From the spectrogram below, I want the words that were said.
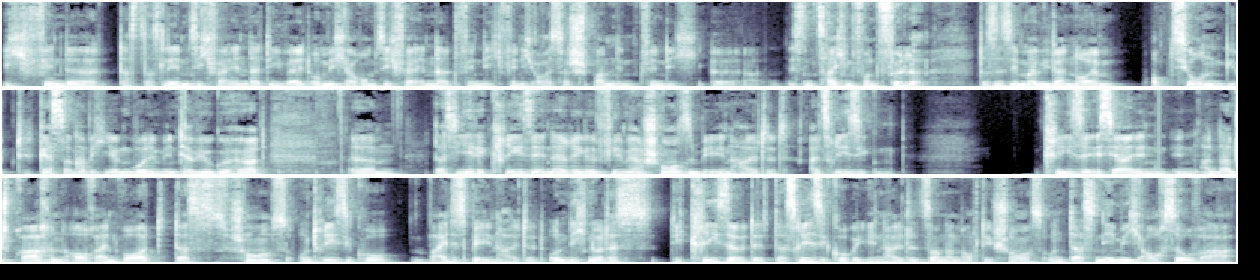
ich finde, dass das Leben sich verändert, die Welt um mich herum sich verändert, finde ich, finde ich äußerst spannend. Finde ich, äh, ist ein Zeichen von Fülle, dass es immer wieder neue Optionen gibt. Gestern habe ich irgendwo in einem Interview gehört, ähm, dass jede Krise in der Regel viel mehr Chancen beinhaltet als Risiken. Krise ist ja in, in anderen Sprachen auch ein Wort, das Chance und Risiko beides beinhaltet. Und nicht nur, dass die Krise das Risiko beinhaltet, sondern auch die Chance. Und das nehme ich auch so wahr.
